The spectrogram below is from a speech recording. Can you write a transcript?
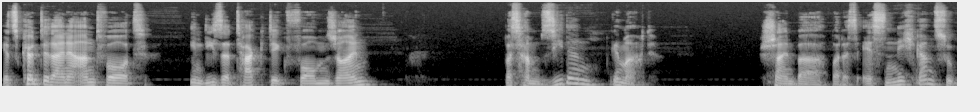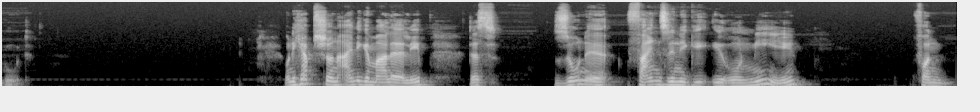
Jetzt könnte deine Antwort in dieser Taktikform sein, was haben Sie denn gemacht? Scheinbar war das Essen nicht ganz so gut. Und ich habe es schon einige Male erlebt, dass so eine feinsinnige Ironie von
